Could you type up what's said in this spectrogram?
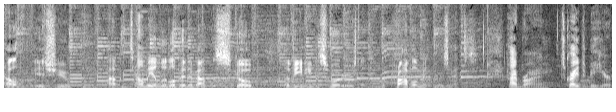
health issue. Um, tell me a little bit about the scope of eating disorders and the problem it presents. Hi, Brian. It's great to be here.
